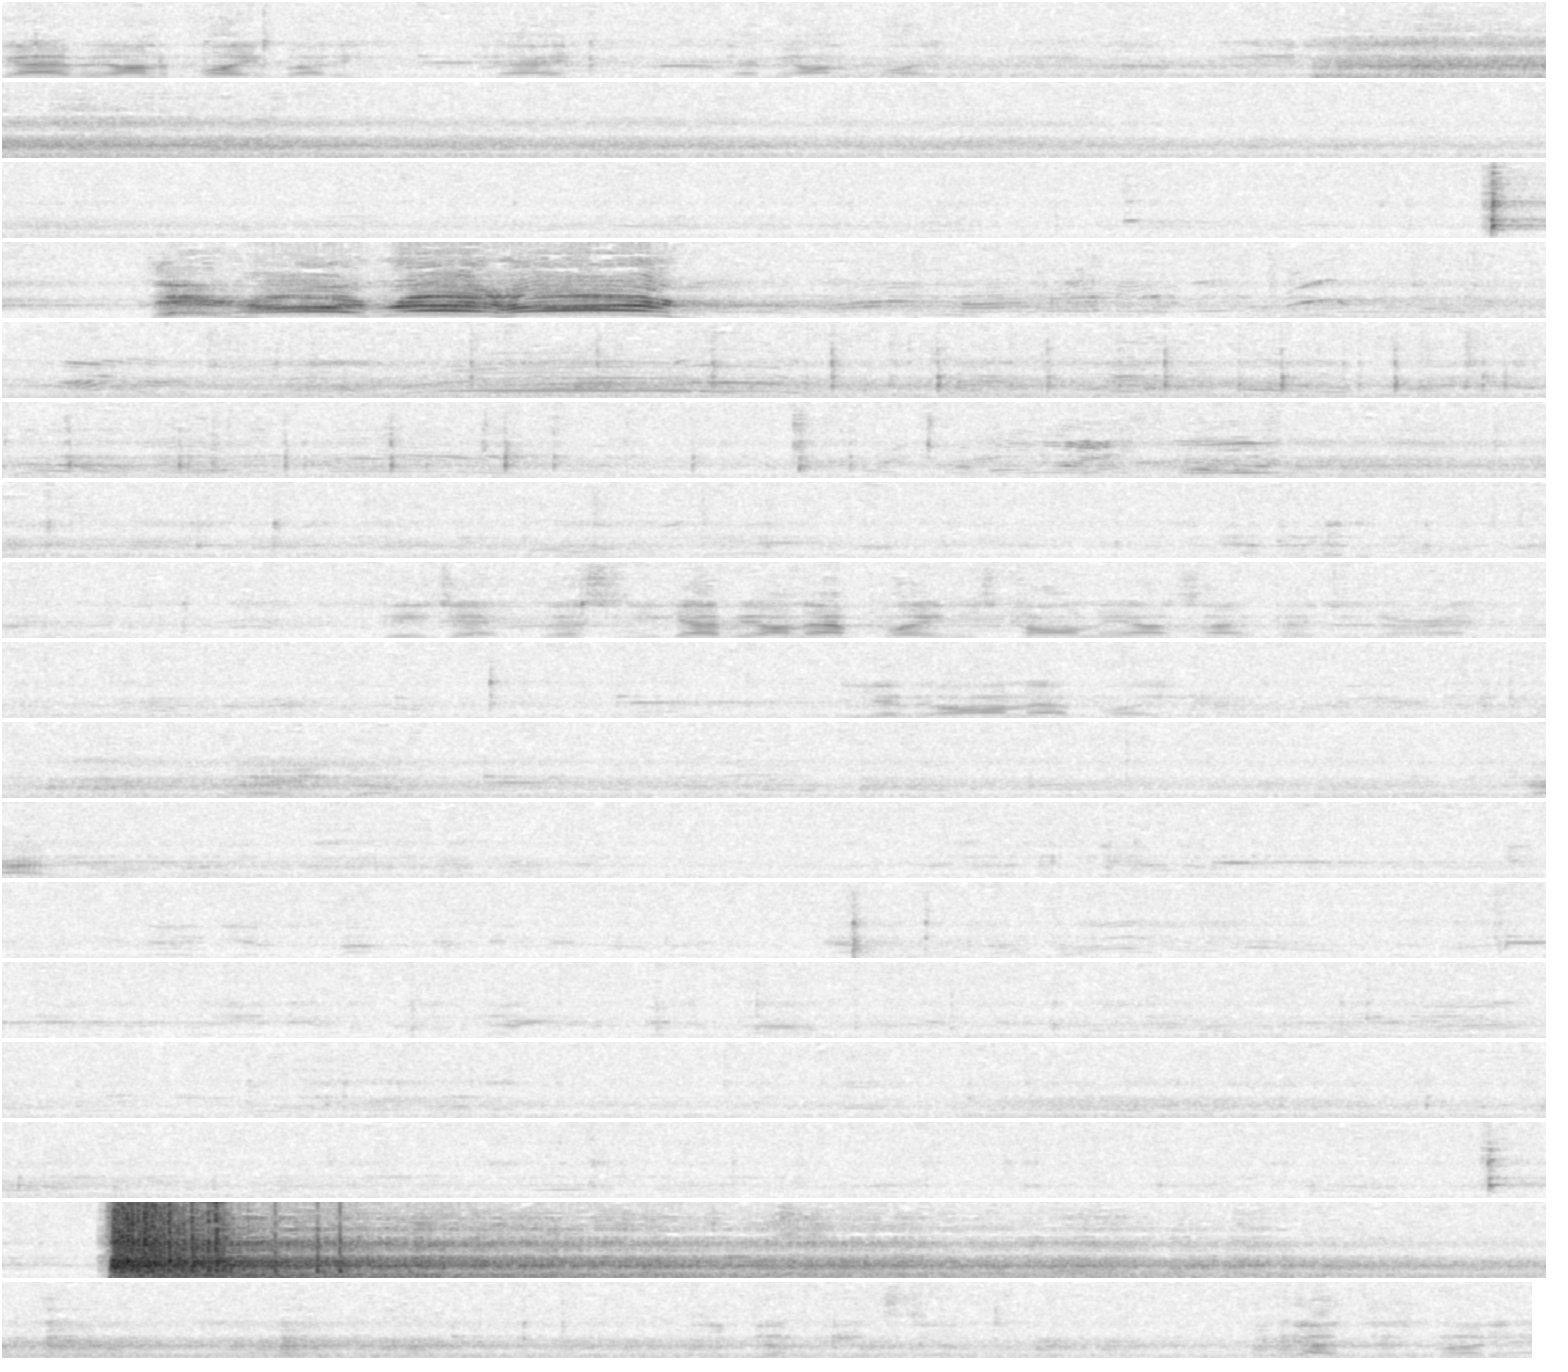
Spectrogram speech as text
gotta be on the plate, buddy. Okay? You gotta be on the plate. DJ, listen, you gotta be on that plate. He's calling the outside pitches, all right? You gotta be on that plate. There you go. Try This, buddy.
